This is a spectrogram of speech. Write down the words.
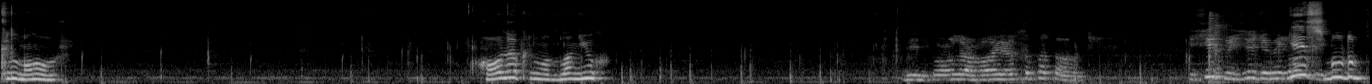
Kırılma ne olur. Hala kırılmadı lan yuh. Biz hala demir Yes buldum.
